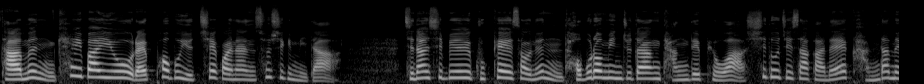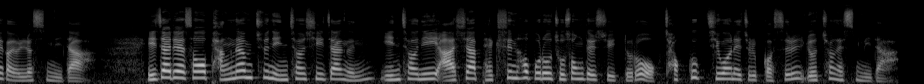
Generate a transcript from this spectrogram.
다음은 K바이오 래퍼브 유치에 관한 소식입니다. 지난 10일 국회에서는 더불어민주당 당대표와 시도지사 간의 간담회가 열렸습니다. 이 자리에서 박남춘 인천시장은 인천이 아시아 백신 허브로 조성될 수 있도록 적극 지원해 줄 것을 요청했습니다.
